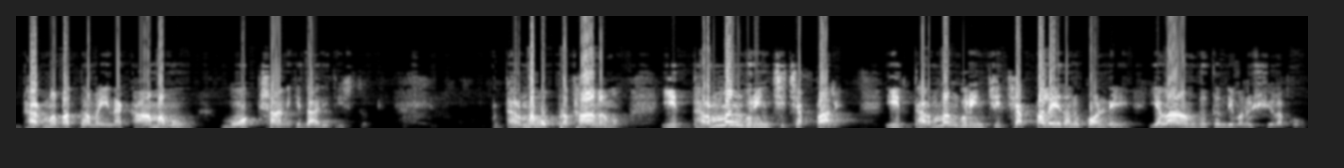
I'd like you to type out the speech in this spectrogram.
ధర్మబద్ధమైన కామము మోక్షానికి దారి తీస్తుంది ధర్మము ప్రధానము. ఈ ధర్మం గురించి చెప్పాలి. ఈ ధర్మం గురించి చెప్పలేదనుకోండి ఎలా అందుతుంది మనుష్యులకు?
